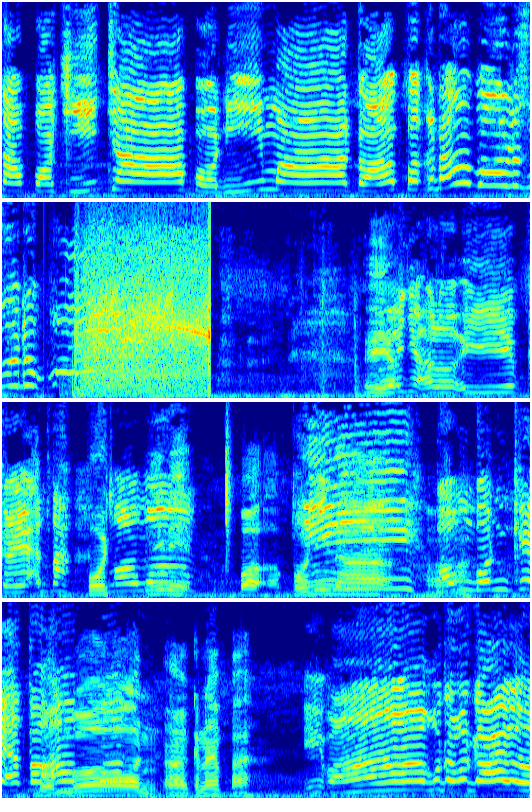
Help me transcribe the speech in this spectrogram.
tapo cica, ponima, atau apa? Kenapa harus duduk Banyak lo Ip, kayak entah Po- ngomong ini po ponina Ih, bonbon kayak atau apa bonbon Ah, kenapa Ih, mah, aku takut kau.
